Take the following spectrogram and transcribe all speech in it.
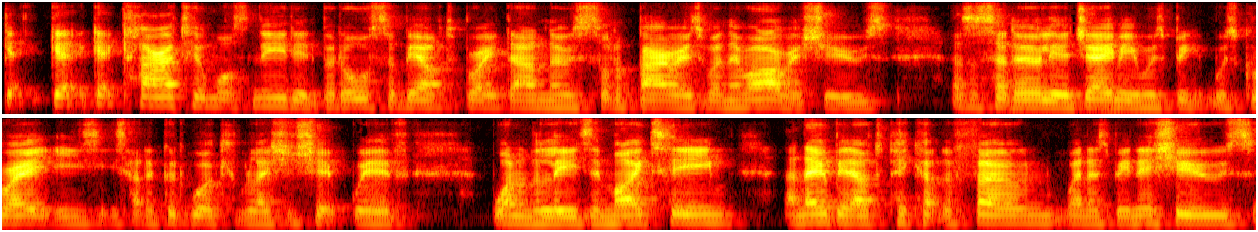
Get, get, get clarity on what's needed, but also be able to break down those sort of barriers when there are issues. As I said earlier, Jamie was was great. He's, he's had a good working relationship with one of the leads in my team, and they've been able to pick up the phone when there's been issues,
